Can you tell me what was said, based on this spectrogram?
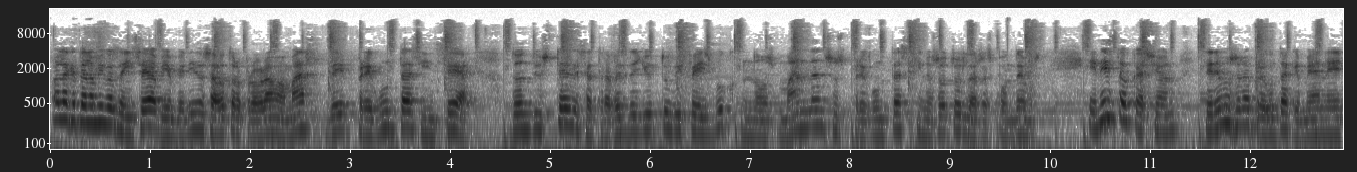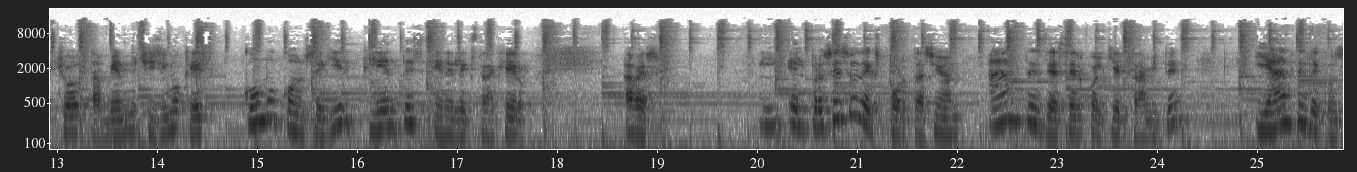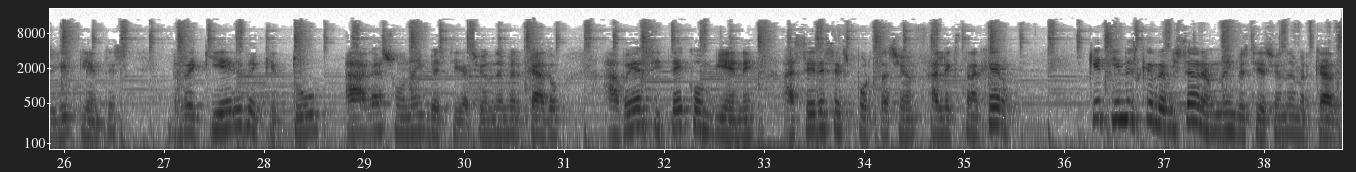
Hola, ¿qué tal amigos de INSEA? Bienvenidos a otro programa más de Preguntas INSEA, donde ustedes a través de YouTube y Facebook nos mandan sus preguntas y nosotros las respondemos. En esta ocasión tenemos una pregunta que me han hecho también muchísimo, que es ¿cómo conseguir clientes en el extranjero? A ver, el proceso de exportación antes de hacer cualquier trámite y antes de conseguir clientes requiere de que tú hagas una investigación de mercado a ver si te conviene hacer esa exportación al extranjero. ¿Qué tienes que revisar en una investigación de mercado?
